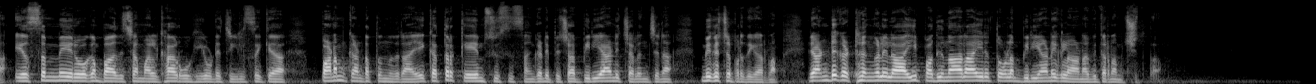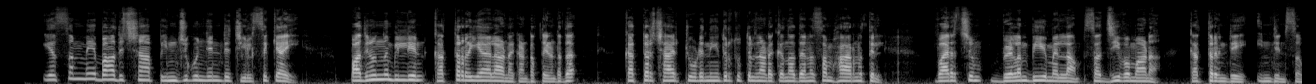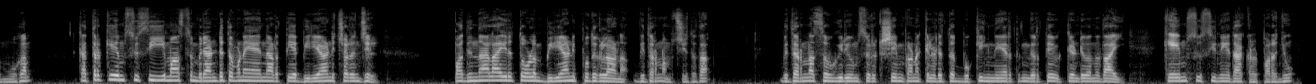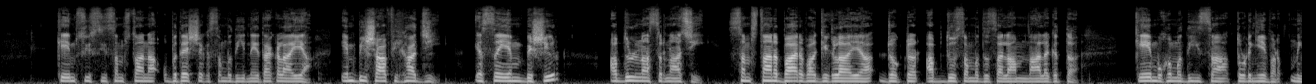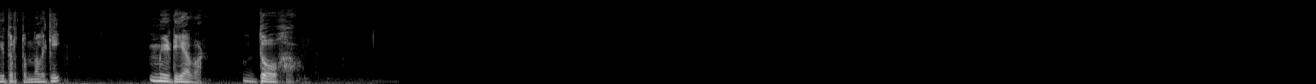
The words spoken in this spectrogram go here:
S M A രോഗം ബാധിച്ച മൽഖ റൂഹിയുടെ ചികിത്സയ്ക്ക് പണം കണ്ടെത്തുന്നതിനായി Qatar K M C C സംഘടിപ്പിച്ച ബിരിയാണി ചലഞ്ചിന് മികച്ച പ്രതികരണം. രണ്ട് ഘട്ടങ്ങളിലായി പതിനാലായിരത്തോളം ബിരിയാണികളാണ് വിതരണം ചെയ്തത്. എസ് എം എ ബാധിച്ച പിഞ്ചുകുഞ്ഞിന്റെ ചികിത്സയ്ക്കായി പതിനൊന്ന് ബില്യൺ ഖത്തർ റിയാലാണ് കണ്ടെത്തേണ്ടത്. ഖത്തർ ചാരിറ്റിയുടെ നേതൃത്വത്തിൽ നടക്കുന്ന ധനസംഹാരണത്തിൽ വരച്ചും വിളമ്പിയുമെല്ലാം സജീവമാണ് ഖത്തറിന്റെ ഇന്ത്യൻ സമൂഹം. Qatar K M C C ഈ മാസം രണ്ട് തവണയായി നടത്തിയ ബിരിയാണി ചലഞ്ചിൽ പതിനാലായിരത്തോളം ബിരിയാണി പൊതുകളാണ് വിതരണം ചെയ്തത്. വിതരണ സൗകര്യവും സുരക്ഷയും കണക്കിലെടുത്ത് ബുക്കിംഗ് നേരത്തെ നിർത്തിവെക്കേണ്ടി വന്നതായി കെ എം സി സി നേതാക്കൾ പറഞ്ഞു. കെ എം സി സി സംസ്ഥാന ഉപദേശക സമിതി നേതാക്കളായ M P Shafi Haji S A M Basheer Abdul Nasar Naji സംസ്ഥാന ഭാരവാഹികളായ ഡോക്ടർ അബ്ദു സമദ് സലാം നാലകത്ത് കെ മുഹമ്മദ് ഈസ തുടങ്ങിയവർ നേതൃത്വം നൽകി. Media one Doha.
